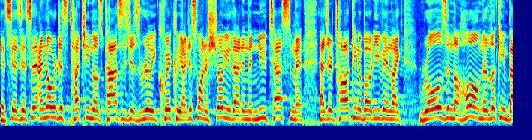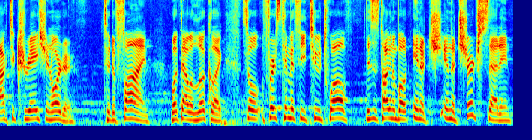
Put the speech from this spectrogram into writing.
It says this. I know we're just touching those passages really quickly. I just want to show you that in the New Testament, as they're talking about even like roles in the home, they're looking back to creation order to define what that would look like. So 1 Timothy 2:12, this is talking about in a ch- in the church setting.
